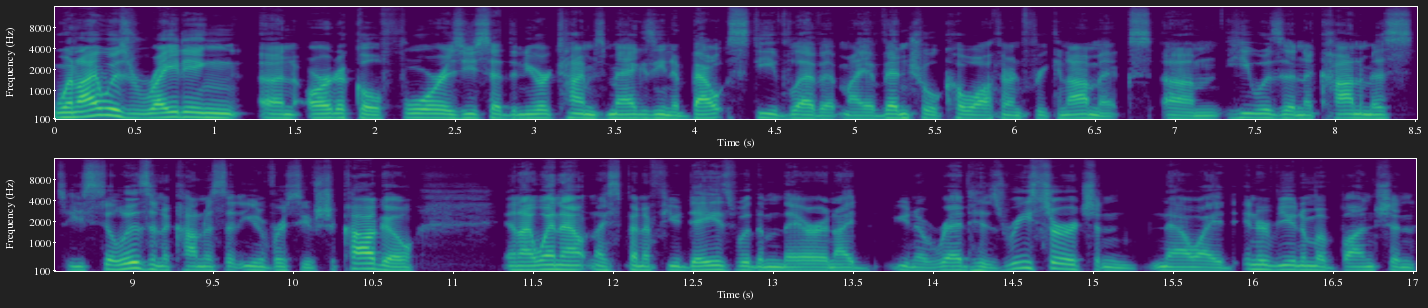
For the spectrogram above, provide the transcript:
when I was writing an article for, as you said, the New York Times Magazine about Steve Levitt, my eventual co-author on Freakonomics, um, he was an economist. He still is an economist at the University of Chicago, and I went out and I spent a few days with him there, and I, you know, read his research, and now I'd interviewed him a bunch, and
